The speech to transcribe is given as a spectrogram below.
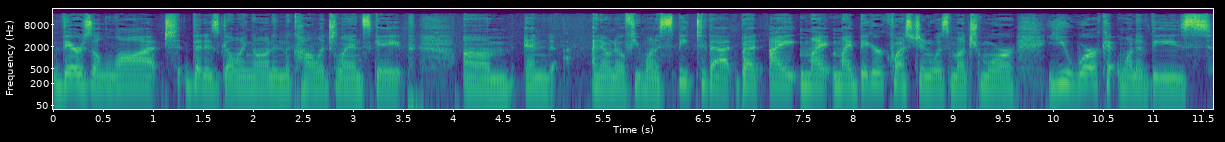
there's a lot that is going on in the college landscape, um, and I don't know if you want to speak to that, but I my my bigger question was much more you work at one of these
